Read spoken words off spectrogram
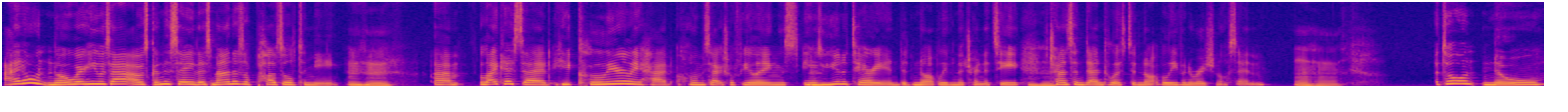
I don't know where he was at. I was going to say this man is a puzzle to me. Mm-hmm. Um, like I said, he clearly had homosexual feelings. He was a Mm. Unitarian, did not believe in the Trinity. Mm-hmm. Transcendentalist, did not believe in original sin. I don't know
